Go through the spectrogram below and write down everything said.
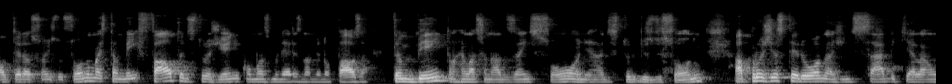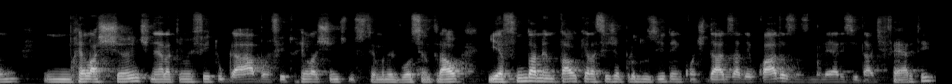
alterações do sono, mas também falta de estrogênio, como as mulheres na menopausa também estão relacionadas à insônia, a distúrbios de sono. A progesterona, a gente sabe que ela é um, um relaxante, né? ela tem um efeito GABA, um efeito relaxante no sistema nervoso central, e é fundamental que ela seja produzida em quantidades adequadas nas mulheres de idade fértil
